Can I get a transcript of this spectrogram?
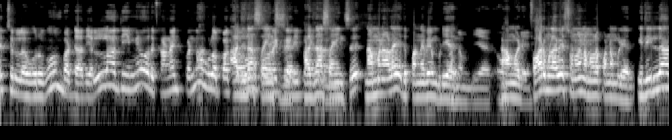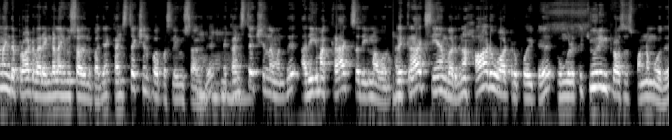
டெம்பரேச்சர்ல உருகும் பட் அது எல்லாத்தையுமே ஒரு கனெக்ட் பண்ணி உங்களை அதுதான் சயின்ஸ் அதுதான் சயின்ஸ் நம்மளால இது பண்ணவே முடியாது. முடியாது. அவங்க. ஃபார்முலாவே சொன்னா நம்மளால பண்ண முடியாது. இது இல்லாம இந்த ப்ராடக்ட் வேற எங்கெல்லாம் யூஸ் ஆகுதுன்னு பாத்தீங்கன்னா கன்ஸ்ட்ரக்ஷன் பர்பஸ்ல யூஸ் ஆகுது. இந்த. கன்ஸ்ட்ரக்ஷன்ல வந்து அதிகமா கிராக்ஸ் அதிகமா வரும். அந்த கிராக்ஸ் ஏன் வருதுன்னா ஹார்ட் வாட்டர் போயிட்டு உங்களுக்கு கியூரிங் ப்ராசஸ் பண்ணும்போது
